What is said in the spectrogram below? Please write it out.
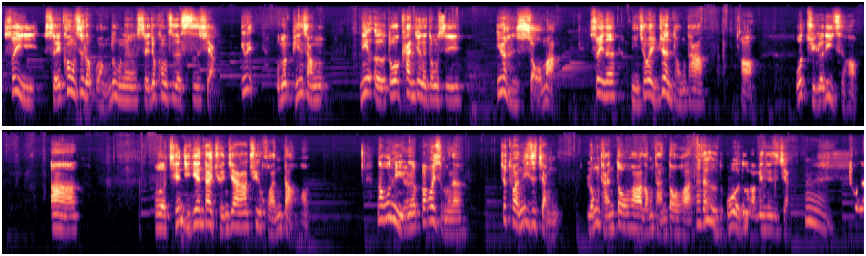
所以谁控制了网络呢？谁就控制了思想。因为我们平常你耳朵看见的东西，因为很熟嘛，所以呢，你就会认同它。哦，我举个例子哈，啊，我前几天带全家去环岛哈，那我女儿呢，不知道为什么呢，就突然一直讲龙潭豆花，龙潭豆花，她在耳我耳朵旁边就是讲，嗯，结果呢，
